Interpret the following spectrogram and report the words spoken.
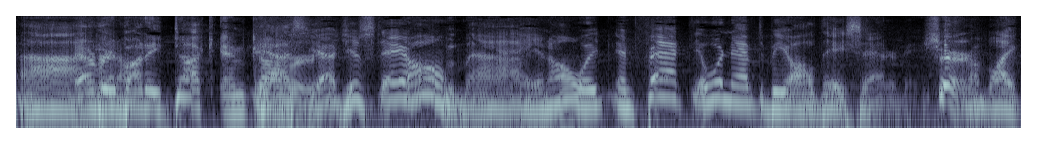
Uh, you know. Everybody duck and Yes, cover. yeah, just stay home. Uh, you know, it, in fact, it wouldn't have to be all day Saturday. Sure. From like,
